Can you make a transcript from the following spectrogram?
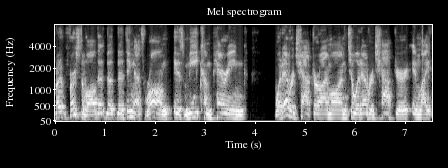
but first of all, the, the, the thing that's wrong is me comparing whatever chapter I'm on to whatever chapter in life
